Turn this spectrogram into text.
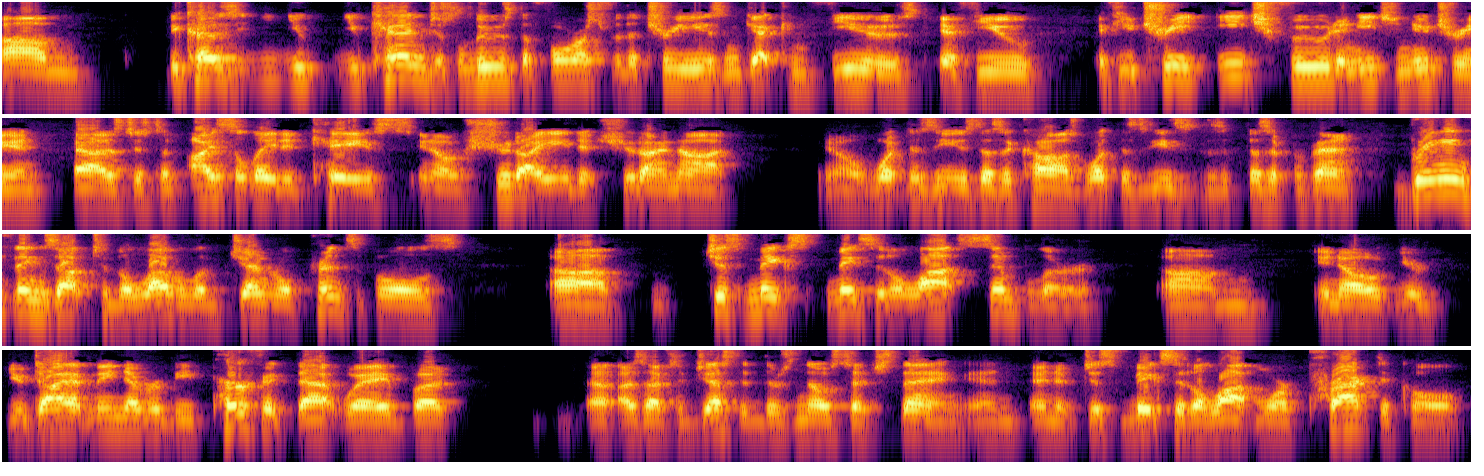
um, because you you can just lose the forest for the trees and get confused if you if you treat each food and each nutrient as just an isolated case. You know, should I eat it? Should I not? You know, what disease does it cause? What disease does it, does it prevent? Bringing things up to the level of general principles uh, just makes makes it a lot simpler um, you know, your your diet may never be perfect that way, but uh, as I've suggested, there's no such thing, and and it just makes it a lot more practical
